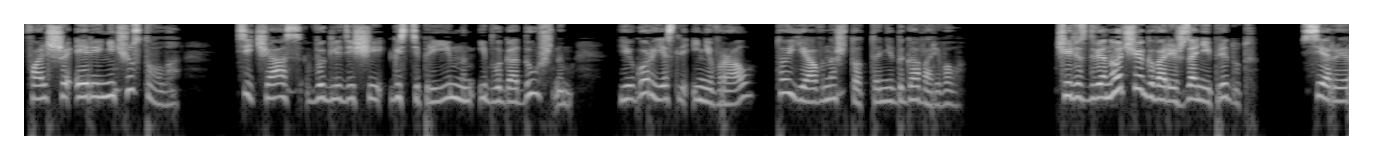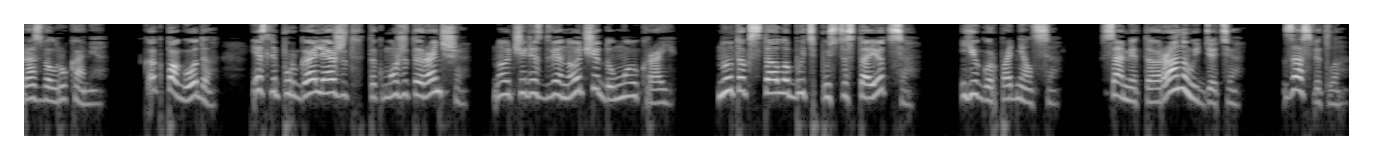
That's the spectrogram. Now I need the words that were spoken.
фальши Эри не чувствовала — Сейчас, выглядящий гостеприимным и благодушным, Егор, если и не врал, то явно что-то не договаривал. «Через две ночи, говоришь, за ней придут?» Серый развел руками. «Как погода. Если пурга ляжет, так может и раньше. Но через две ночи, думаю, край. Ну так стало быть, пусть остается». Егор поднялся. «Сами-то рано уйдете?» «Засветло.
